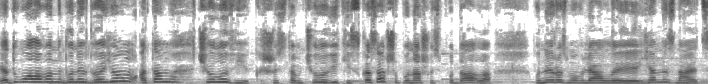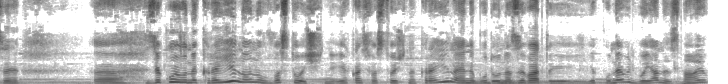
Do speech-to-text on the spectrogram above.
Я думала, вони, вдвоєм, а там чоловік. Щось там чоловік їй сказав, щоб вона щось подала. Вони розмовляли, я не знаю, це е, з якої вони країни, ну, восточні, якась восточна країна. Я не буду називати яку-небудь, бо я не знаю.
